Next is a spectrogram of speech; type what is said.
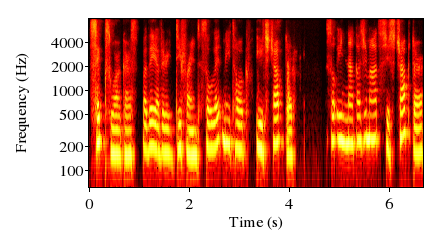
sex workers, but they are very different. So let me talk each chapter. So in Nakajima Atsushi's chapter,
